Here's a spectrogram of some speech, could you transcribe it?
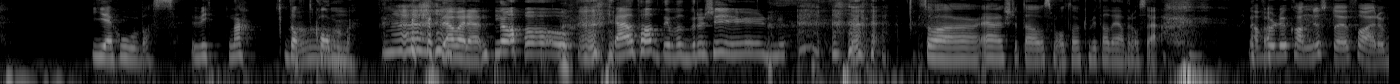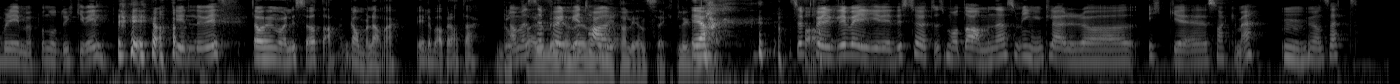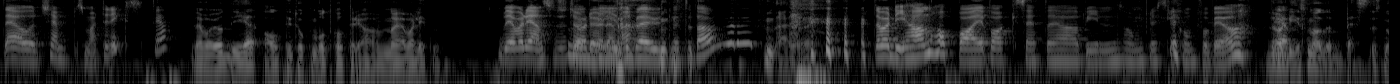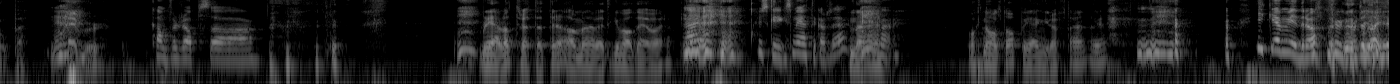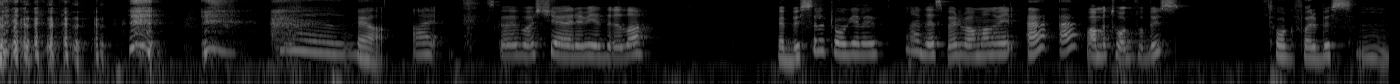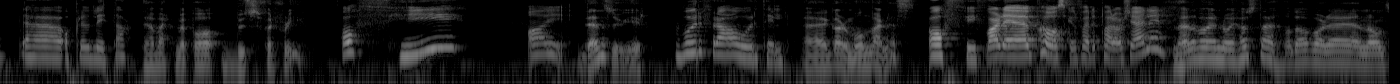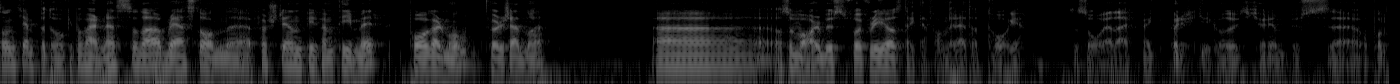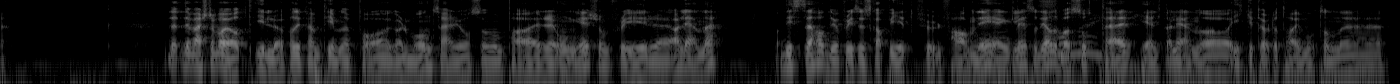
Jehovas vitne.com. Så jeg bare No! Jeg har tatt imot brosjyren! Så eh, jeg slutta å smalltalke med italienere også, jeg. Ja, for du kan jo stå i fare og bli med på noe du ikke vil. Ja. Tydeligvis. Da var hun veldig søt, da. Gammel dame. Ville bare prate. Godt Ja, men er det med selvfølgelig en italiensk sekt, liksom. Ja. Selvfølgelig velger de de søte små damene som ingen klarer å ikke snakke med. Mm. Uansett. Det er jo et kjempesmart triks. Det var jo det jeg alltid tok mot godteri av når jeg var liten. Det var det eneste du Så det var turte å de gjøre det du ble utnyttet av? eller? Nei, det, Det var de han hoppa i baksetet av bilen som plutselig kom forbi òg. det var de som hadde det beste snopet Ja. ever. Comfort drops og Blir jævla trøtt etter det, da, men jeg vet ikke hva det var. Nei. Husker ikke så mye etter, kanskje? Nei. Våkna holdt opp i gjengrøfta. Gikk hjem videre og fullførte dagen. ja. Nei, skal vi bare kjøre videre, da? Med buss eller tog, eller? Nei, Det spørs hva man vil. Eh, eh. Hva med tog for buss? Tog for buss. Mm. Det har jeg opplevd lite av. Jeg har vært med på Buss for fly. Å, fy! Oi. Den suger. Hvor fra og hvor til? Eh, Gardermoen-Værnes. Å, fy f... Var det påsken for et par år siden, eller? Nei, det var nå i høst, det. Og da var det en eller annen sånn kjempetåke på Værnes. Og da ble jeg stående først i en fire-fem timer på Gardermoen før det skjedde noe. Eh, og så var det buss for fly, og så tenkte jeg faen, jeg tar toget. Så sov jeg der. Jeg orker ikke å kjøre en buss eh, opp og ned. Det, det verste var jo at i løpet av de fem timene på Gardermoen så er det jo også noen par unger som flyr eh, alene. Og disse hadde jo flyselskapet gitt full faen i, egentlig. Så de hadde bare Å, sittet her helt alene og ikke turt å ta imot sånne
